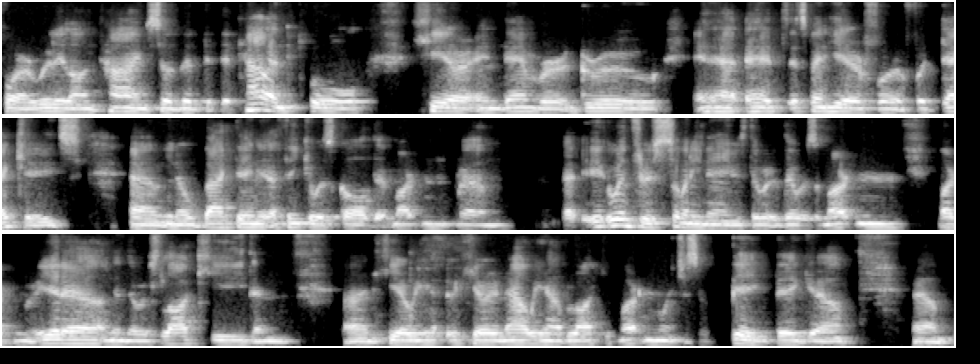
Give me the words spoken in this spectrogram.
for a really long time. So the, the talent pool here in Denver grew, and it's been here for, for decades. Um, you know, back then, I think it was called Martin. Um, it went through so many names. There were there was a Martin, Martin Marietta, and then there was Lockheed, and and here we here now we have Lockheed Martin, which is a big big uh, um,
